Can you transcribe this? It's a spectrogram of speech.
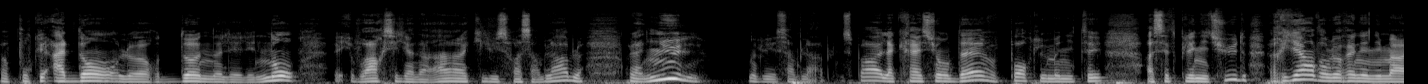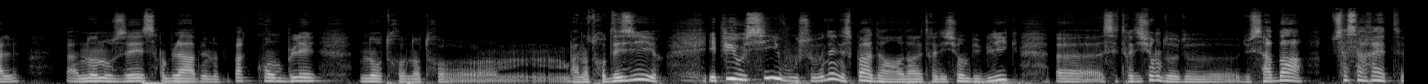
euh, pour que Adam leur donne les, les noms, et voir s'il y en a un qui lui soit semblable, voilà, nul ne lui est semblable. N'est-ce pas? La création d'Ève porte l'humanité à cette plénitude. Rien dans le règne animal non nous est semblable, ne peut pas combler notre notre euh, bah, notre désir. Et puis aussi, vous vous souvenez, n'est-ce pas, dans, dans les traditions bibliques, euh, ces traditions de, de, du sabbat, ça s'arrête,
